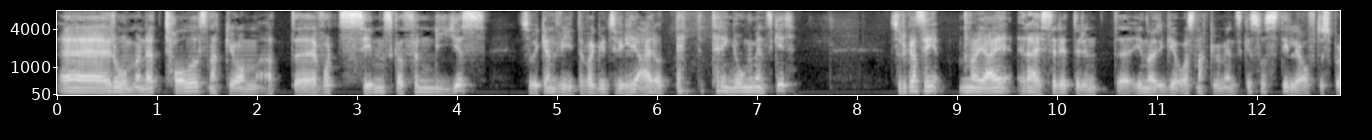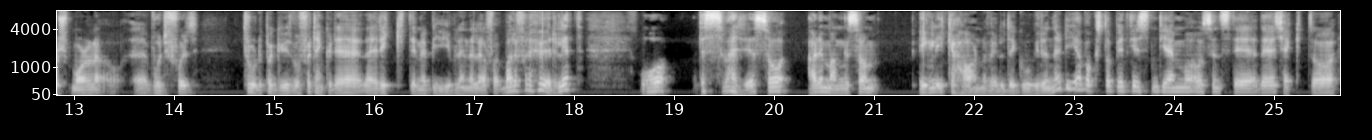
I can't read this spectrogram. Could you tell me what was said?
Eh, romerne 12 snakker jo om at eh, vårt sinn skal fornyes, så vi kan vite hva Guds vilje er, og dette trenger unge mennesker. Så du kan si, når jeg reiser litt rundt eh, i Norge og snakker med mennesker, så stiller jeg ofte spørsmål hvorfor Tror du på Gud? Hvorfor tenker du det, er riktig med Bibelen? Eller bare for å høre litt. Og dessverre så er det mange som egentlig ikke har noen veldig gode grunner. De har vokst opp i et kristent hjem og, og syns det, det, er kjekt, og,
